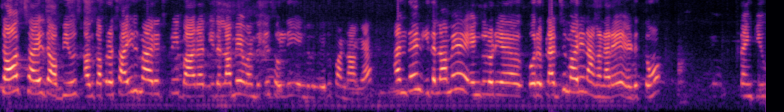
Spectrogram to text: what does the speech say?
ஸ்டாப் சைல்டு அபியூஸ் அதுக்கப்புறம் சைல்டு மேரேஜ் ஃப்ரீ பாரத் இதெல்லாமே வந்துட்டு சொல்லி எங்களுக்கு இது பண்ணாங்க. அண்ட் தென் இதெல்லாமே எங்களுடைய ஒரு பிளட்ஜ் மாதிரி நாங்கள் நிறைய எடுத்தோம். தேங்க்யூ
